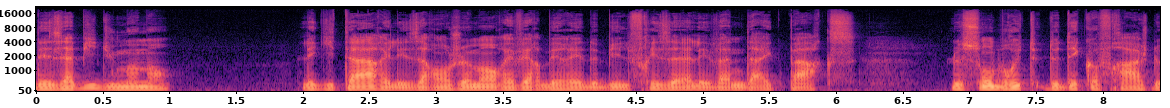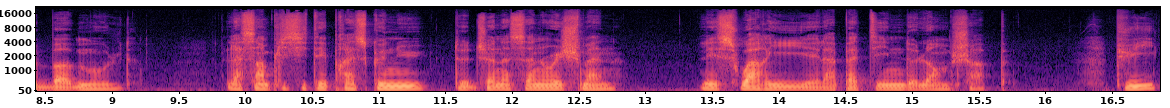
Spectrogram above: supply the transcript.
des habits du moment. Les guitares et les arrangements réverbérés de Bill Frisell et Van Dyke Parks, le son brut de décoffrage de Bob Mould, la simplicité presque nue de Jonathan Richman, les soieries et la patine de Lamb Shop. Puis,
